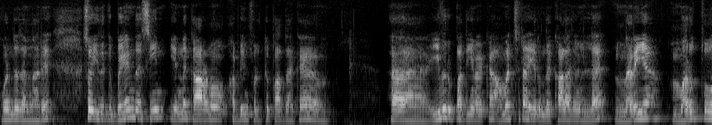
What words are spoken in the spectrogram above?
புகழ்ந்து தள்ளினார். ஸோ இதுக்கு பிகைண்ட் த சீன் என்ன காரணம் அப்படின்னு சொல்லிட்டு பார்த்தாக்க இவர் பார்த்தீங்கன்னாக்கா அமைச்சராக இருந்த காலங்களில் நிறைய மருத்துவ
